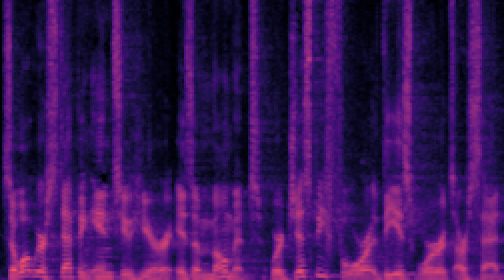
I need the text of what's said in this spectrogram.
So, what we're stepping into here is a moment where just before these words are said,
